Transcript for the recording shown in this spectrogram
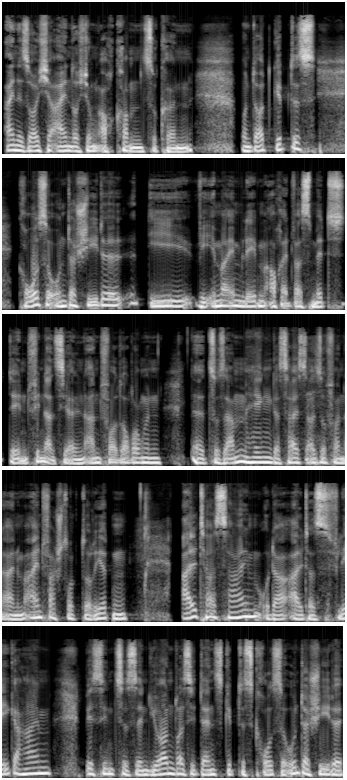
eine solche Einrichtung auch kommen zu können. Und dort gibt es große Unterschiede, die wie immer im Leben auch etwas mit den finanziellen Anforderungen äh, zusammenhängen. Das heißt also von einem einfach strukturierten Altersheim oder Alterspflegeheim bis hin zur Seniorenresidenz gibt es große Unterschiede.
